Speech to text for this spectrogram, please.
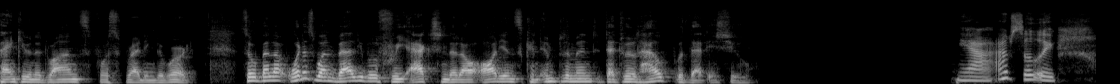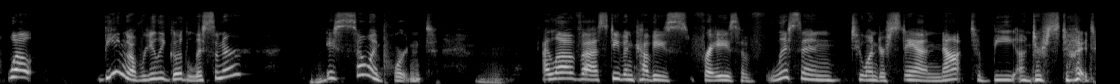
Thank you in advance for spreading the word. So, Bella, what is one valuable free action that our audience can implement that will help with that issue? Yeah, absolutely. Well, being a really good listener mm-hmm. is so important. Mm. I love uh, Stephen Covey's phrase of listen to understand, not to be understood.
